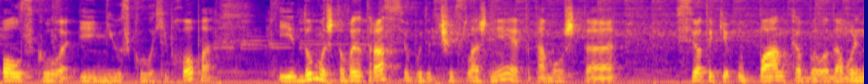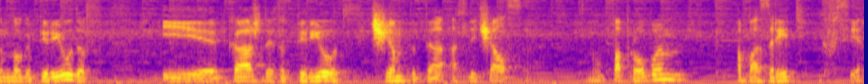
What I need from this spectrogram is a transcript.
олдскула и ньюскула хип-хопа, и думаю, что в этот раз все будет чуть сложнее, потому что все-таки у панка было довольно много периодов, и каждый этот период чем-то да отличался. Ну, попробуем обозреть их все.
